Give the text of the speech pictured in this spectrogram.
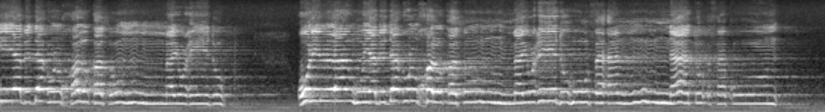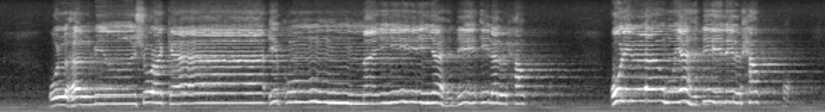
الخلق ثم يعيده. قل الله يبدأ الخلق ثم يعيده فأنا تؤفكون. قل هل من شركائكم من يهدي إلى الحق؟ قل الله يهدي للحق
